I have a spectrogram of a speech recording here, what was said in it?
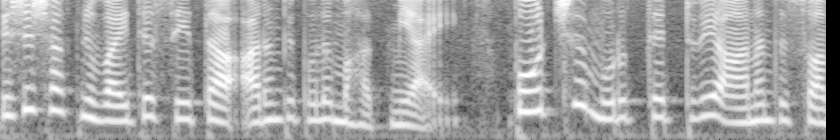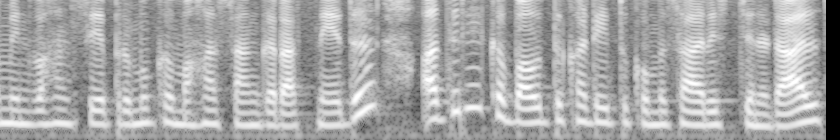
විශේෂඥ වෛද්‍ය සීතා අරඹිපොළ මහත්මියයි. පූජ්‍ය මුරුත්තෙට්ටුවේ ආනන්ද ස්වාමින් වහන්සේ ප්‍රමුඛ මහා සංඝරත්නයේද අතිරේක බෞද්ධ කටයුතු කොමසාරිස් ජෙනරාල්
